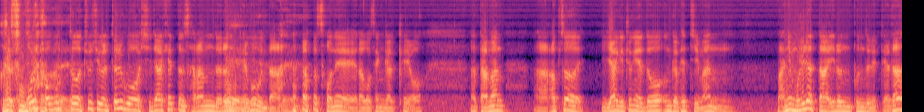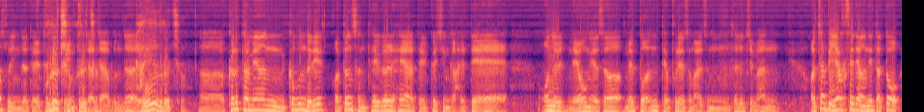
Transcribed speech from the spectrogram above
그렇습니다. 올 초부터 주식을 들고 시작했던 사람들은 네, 대부분 다 손해라고 생각해요. 아, 다만 아, 앞서 이야기 중에도 언급했지만 많이 물렸다 이런 분들이 대다수 이제 대- 특히 그렇죠, 그렇죠. 투자자분들 당연히 그렇죠. 어, 그렇다면 그분들이 어떤 선택을 해야 될 것인가 할 때 오늘 내용에서 몇 번 대풀에서 말씀드렸지만 어차피 약세장은 있다 또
